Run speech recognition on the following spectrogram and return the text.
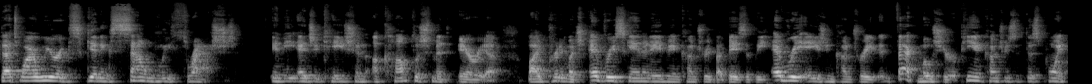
That's why we are getting soundly thrashed in the education accomplishment area by pretty much every Scandinavian country, by basically every Asian country, in fact, most European countries at this point.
